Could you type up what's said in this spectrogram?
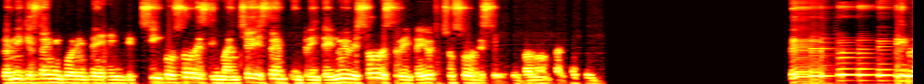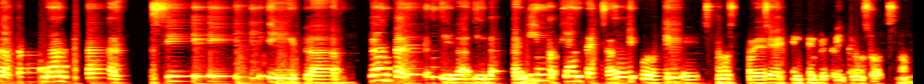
también que están en 45 soles, en Manché está en, 39 soles, 38 soles el, balón Pero la planta sí, y la planta y la, y la misma planta está por estamos entre 31 soles, ¿no?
